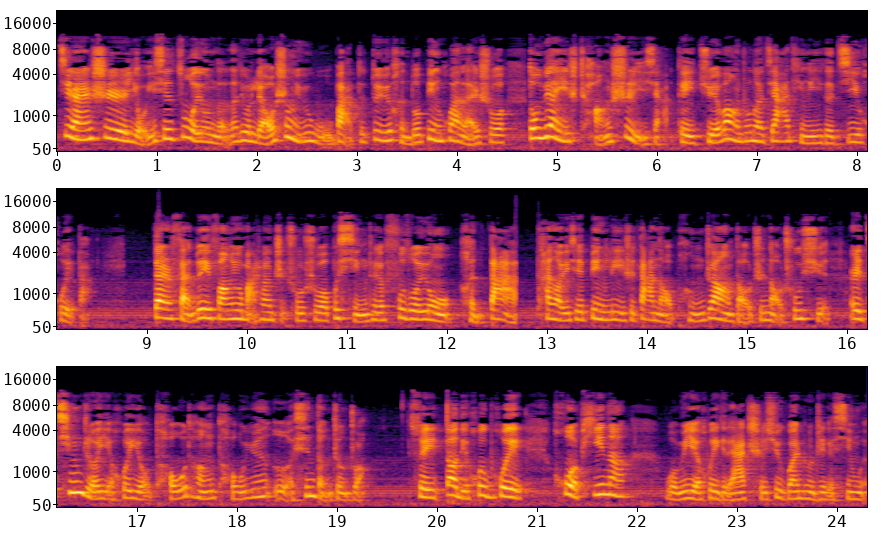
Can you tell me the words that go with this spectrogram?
既然是有一些作用的，那就聊胜于无吧。对，对于很多病患来说，都愿意尝试一下，给绝望中的家庭一个机会吧。但是反对方又马上指出说，不行，这个副作用很大。看到一些病例是大脑膨胀导致脑出血，而且轻者也会有头疼、头晕、恶心等症状。所以到底会不会获批呢？我们也会给大家持续关注这个新闻。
